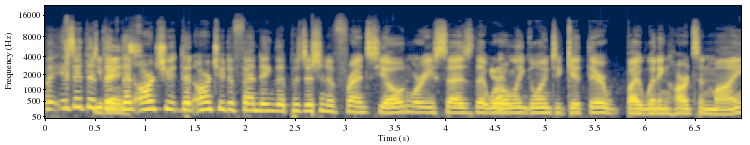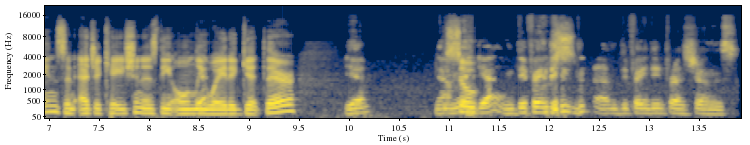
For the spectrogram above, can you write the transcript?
But is it this, then, then aren't you then aren't you defending the position of Francione where he says that we're only going to get there by winning hearts and minds and education is the only Yeah. way to get there? yeah, yeah, I'm, So- yeah, I'm defending I'm defending Francione's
